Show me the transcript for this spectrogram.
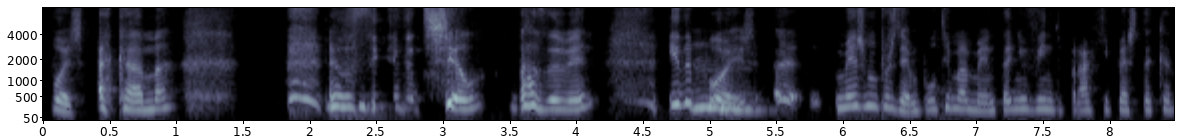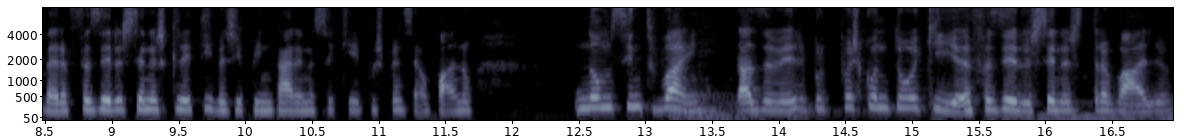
Depois, a cama é o sítio de chill, estás a ver? E depois, Uhum. Mesmo por exemplo, ultimamente tenho vindo para aqui para esta cadeira fazer as cenas criativas e pintar e não sei o quê, e depois pensei, opá, não, não me sinto bem, estás a ver? Porque depois quando estou aqui a fazer as cenas de trabalho,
